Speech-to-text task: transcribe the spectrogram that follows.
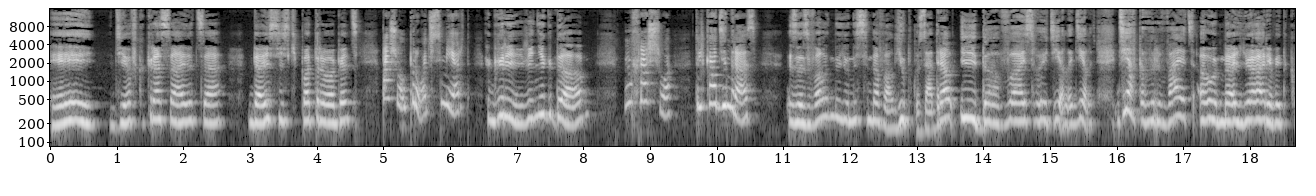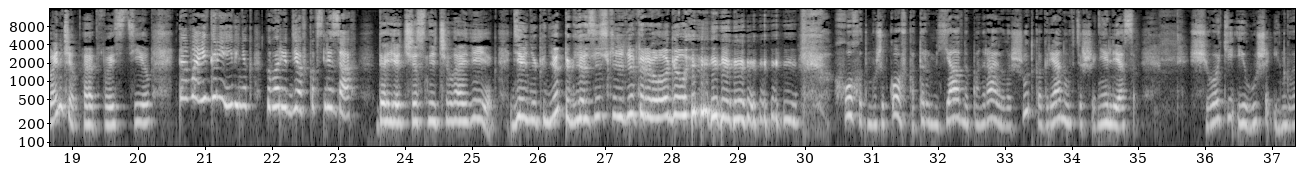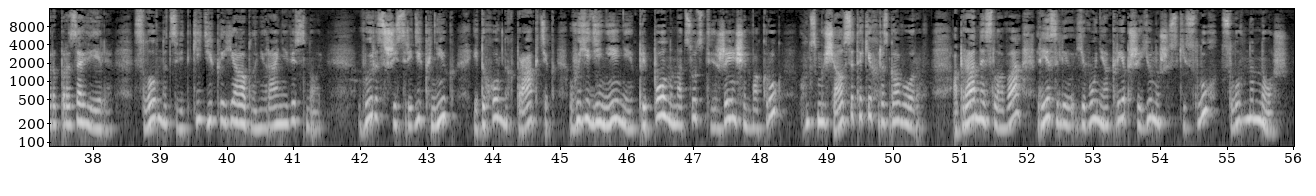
«Эй, девка-красавица, дай сиськи потрогать!» «Пошел прочь, смерть!» «Гривенник дам!» «Ну, хорошо, только один раз. Зазвал он ее на сеновал, юбку задрал и давай свое дело делать. Девка вырывается, а он наяривает. Кончил, отпустил. «Давай гривенник», — говорит девка в слезах. Да я честный человек. Денег нет, так я сиськи не трогал. Хохот мужиков, которым явно понравилась шутка, грянул в тишине леса. Щеки и уши Ингвара порозовели, словно цветки дикой яблони ранней весной. Выросший среди книг и духовных практик, в уединении, при полном отсутствии женщин вокруг, он смущался таких разговоров, бранные слова резали его неокрепший юношеский слух, словно нож.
